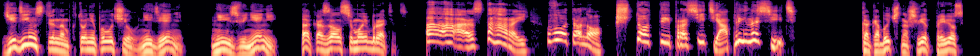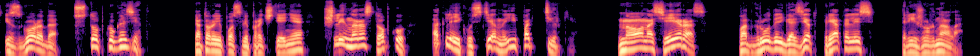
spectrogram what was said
Единственным, кто не получил ни денег, ни извинений, оказался мой братец. «А, старый, вот оно! Что ты просить, я приносить!» Как обычно, швед привез из города стопку газет, которые после прочтения шли на растопку, оклейку стены и подтирки. Но на сей раз под грудой газет прятались три журнала.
